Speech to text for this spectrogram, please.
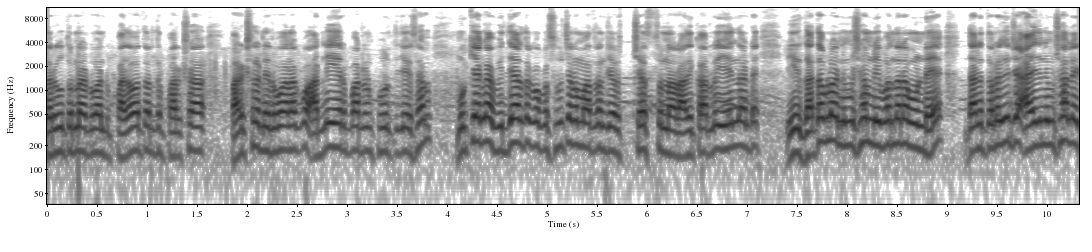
జరుగుతున్నటువంటి పదవ తరగతి పరీక్ష పరీక్షల నిర్వహణకు అన్ని ఏర్పాట్లను పూర్తి చేశాం. ముఖ్యంగా విద్యార్థులకు ఒక సూచన మాత్రం చే- చేస్తున్నారు అధికారులు. ఏంటంటే ఈ గతంలో నిమిషం నిబంధన ఉండే దాన్ని తొలగించి ఐదు నిమిషాలు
